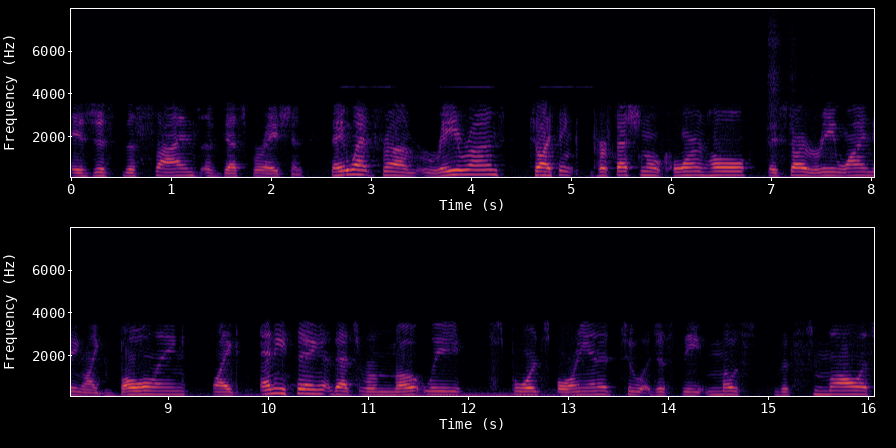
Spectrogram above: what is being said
is just the signs of desperation. They went from reruns to I think professional cornhole. They started rewinding like bowling, like anything that's remotely sports oriented to just the most the smallest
